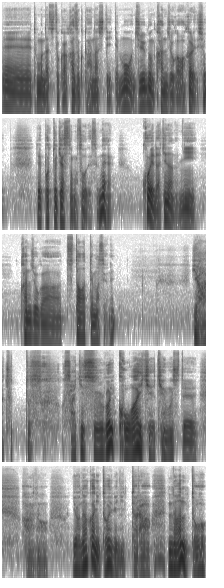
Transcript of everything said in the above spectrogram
えー、友達とか家族と話していても十分感情がわかるでしょ？でポッドキャストもそうですよね声だけなのに感情が伝わってますよねいやちょっと最近すごい怖い経験をしてあの夜中にトイレに行ったらなんと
